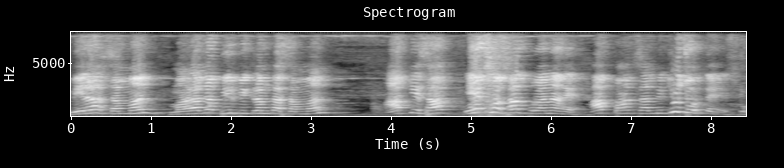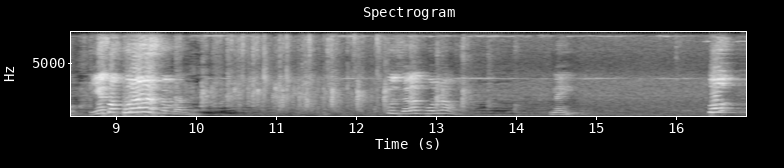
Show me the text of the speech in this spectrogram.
मेरा संबंध महाराजा वीर विक्रम का संबंध आपके साथ 100 साल पुराना है। आप पाँच साल में क्यों जोड़ते हैं इसको? ये तो पुराना संबंध है। कुछ गलत बोल रहा हूँ? नहीं। तो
